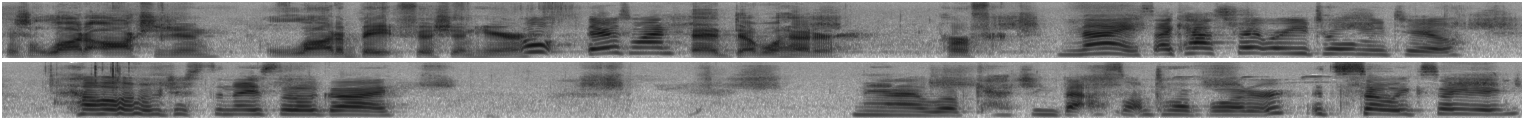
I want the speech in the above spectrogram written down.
there's a lot of oxygen, a lot of bait fish in here. Oh, there's one. And double header, perfect. Nice. I cast right where you told me to. Oh, just a nice little guy. Man, I love catching bass on top water. It's so exciting.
